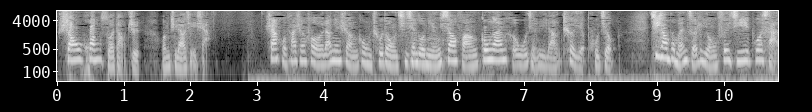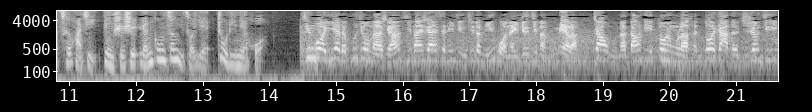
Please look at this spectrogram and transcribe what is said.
烧荒所导致。我们去了解一下。山火发生后，辽宁省共出动七千多名消防、公安和武警力量彻夜扑救。气象部门则利用飞机播撒催化剂，并实施人工增雨作业，助力灭火。经过一夜的扑救呢，沈阳棋盘山森林景区的明火呢已经基本扑灭了。上午呢，当地动用了很多架的直升机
